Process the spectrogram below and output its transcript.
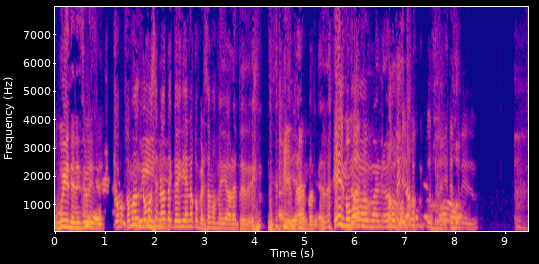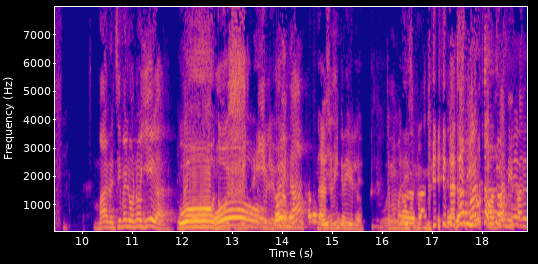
Winner encima dice. ¿Cómo, cómo, cómo se nota que hoy día no conversamos media hora antes de el podcast? Elmo, No, mano. encima el no llega. ¡Wow! No, Oh, eso se increíble, buena. Nah, se ve increíble. Está mamadísimo. Danny Phantom. Phantom, Danny mierda.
